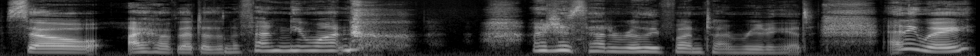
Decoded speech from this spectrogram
So I hope that doesn't offend anyone. I just had a really fun time reading it. Anyway,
